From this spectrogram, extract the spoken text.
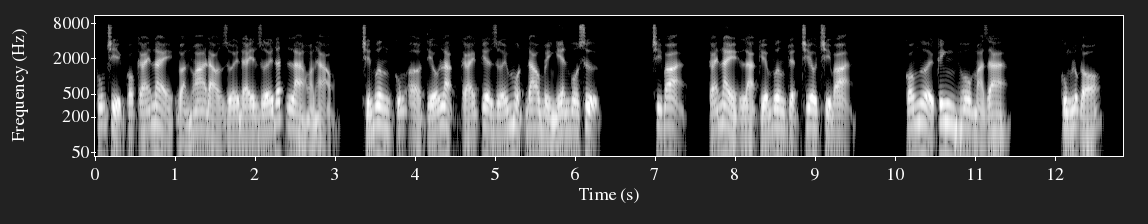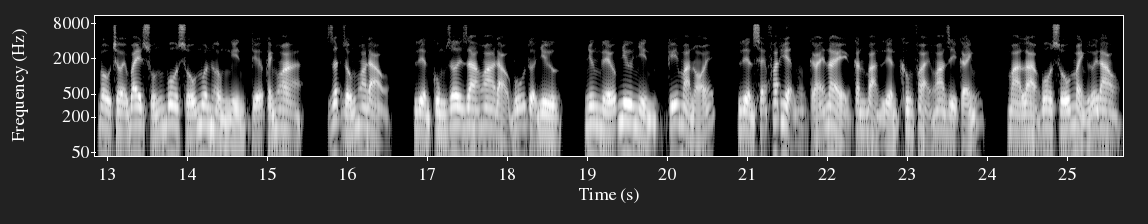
cũng chỉ có cái này đoàn hoa đào dưới đáy dưới đất là hoàn hảo, chiến vương cũng ở tiếu lạc cái kia dưới một đao bình yên vô sự. Chị bạ, cái này là kiếm vương tuyệt chiêu chị bạ. Có người kinh hô mà ra. Cùng lúc đó, bầu trời bay xuống vô số muôn hồng nghìn tía cánh hoa, rất giống hoa đào, liền cùng rơi ra hoa đảo vũ tựa như, nhưng nếu như nhìn kỹ mà nói, liền sẽ phát hiện cái này căn bản liền không phải hoa gì cánh, mà là vô số mảnh lưỡi đao,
